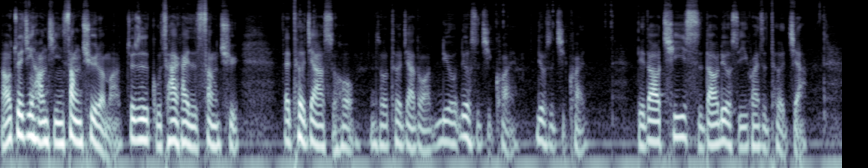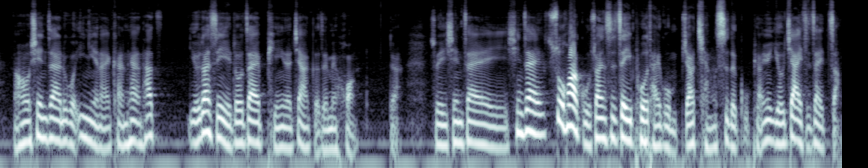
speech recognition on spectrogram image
然后最近行情上去了嘛，就是股差开始上去，在特价的时候，那时候特价多少？六六十几块，六十几块，跌到七十到六十一块是特价。然后现在如果一年来看，看它有一段时间也都在便宜的价格这边晃，对啊。所以现在现在塑化股算是这一波台股比较强势的股票，因为油价一直在涨。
